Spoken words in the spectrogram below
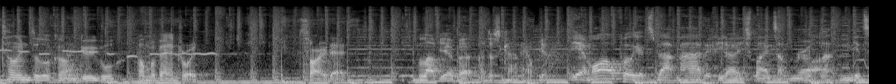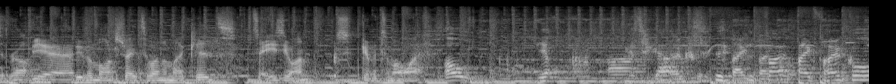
tell him to look on Google. I'm with Android. Sorry, Dad. Love you, but I just can't help you. Yeah, mine probably gets that mad if you don't explain something right and gets it wrong. Yeah. Give mine straight to one of my kids. It's an easy one. Just give it to my wife. Oh, yep. Uh, fake, phone, call. fake phone call.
